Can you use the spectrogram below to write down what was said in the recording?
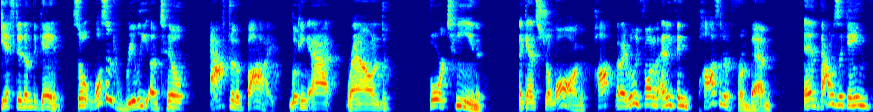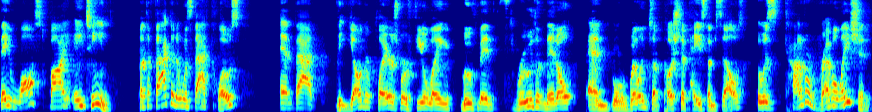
gifted him the game. So it wasn't really until after the bye, looking at round 14 against Geelong, that I really thought of anything positive from them. And that was a game they lost by 18. But the fact that it was that close and that the younger players were fueling movement through the middle and were willing to push the pace themselves, it was kind of a revelation.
